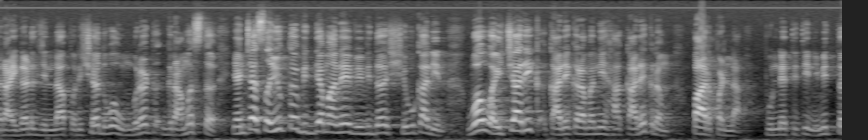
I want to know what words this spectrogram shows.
रायगड जिल्हा परिषद व उंबरट ग्रामस्थ यांच्या संयुक्त विद्यमाने विविध शिवकालीन व वैचारिक कार्यक्रमांनी हा कार्यक्रम पार पडला. पुण्यतिथी निमित्त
